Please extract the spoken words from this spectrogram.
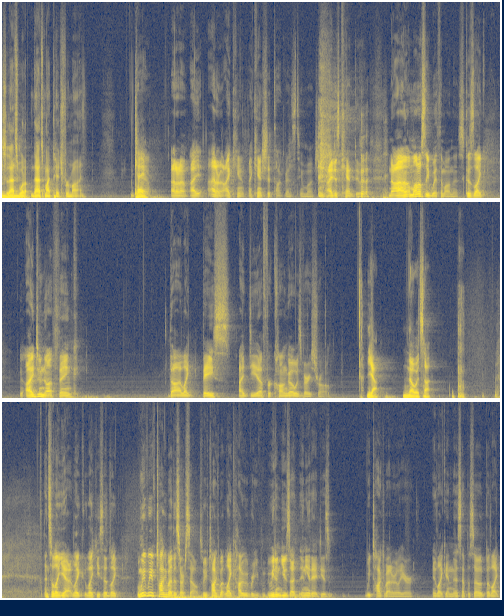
So that's Mm-hmm. what that's my pitch for mine. Okay. I don't know. I, I don't know. I can't I can't shit talk Vince too much. I just can't do it. No, I- I'm honestly with him on this because like I do not think the like base idea for Congo is very strong. Yeah. No, it's not. And so like yeah, like like you said, like and we we've talked about this ourselves. We've talked about like how we were, we didn't use uh, any of the ideas we talked about earlier, like in this episode, but like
